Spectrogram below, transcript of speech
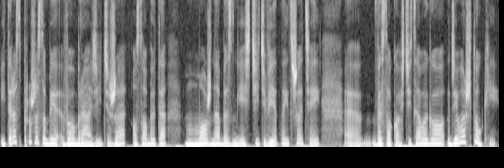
I teraz proszę sobie wyobrazić, że osoby te można by zmieścić w jednej trzeciej e, wysokości całego dzieła sztuki,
